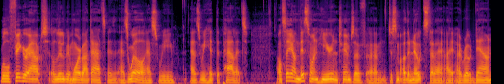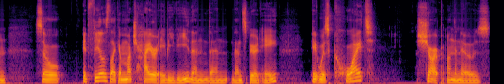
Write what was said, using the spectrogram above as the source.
we'll figure out a little bit more about that as, as well as we as we hit the palate. I'll say on this one here in terms of um, just some other notes that I, I, I wrote down. So it feels like a much higher ABV than than than Spirit A. It was quite sharp on the nose,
